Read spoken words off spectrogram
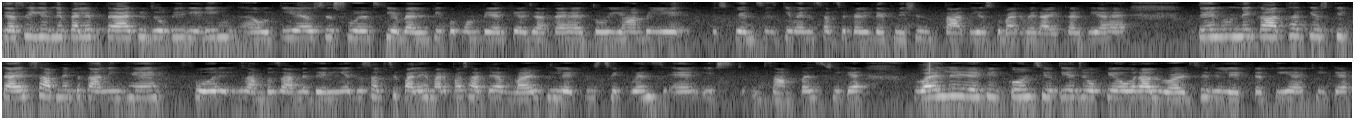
जैसे कि उन्होंने पहले बताया कि जो भी रीडिंग होती है उससे स्टूडेंट्स की एबिलिटी को कंपेयर किया जाता है तो यहाँ पे ये एक्सपेंसिस की मैंने सबसे पहले डेफिनेशन बता दी है उसके बारे में राइट कर दिया है। देन उन्होंने कहा था कि उसकी टाइप्स आपने बतानी है फोर एग्जाम्पल्स आपने देनी है तो सबसे पहले हमारे पास आते हैं world related sequence and its examples ठीक है? वर्ल्ड रिलेटेड कौन सी होती है, जो कि ओवरऑल वर्ल्ड से रिलेट करती है, ठीक है?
